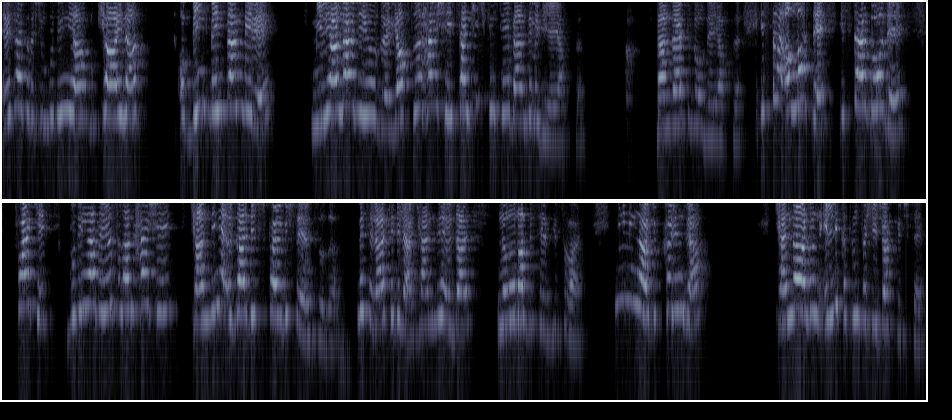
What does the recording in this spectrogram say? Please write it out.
Evet arkadaşım bu dünya, bu kainat o Big Bang'den beri milyarlarca yıldır yaptığı her şeyi sen hiç kimseye benzeme diye yaptı. Benzersiz ol diye yaptı. İster Allah de, ister doğa de, fark et, bu dünyada yaratılan her şey kendine özel bir süper güçle yaratıldı. Mesela kediler, kendine özel inanılmaz bir sezgisi var. Mini minnacık karınca, kendi ağırlığının 50 katını taşıyacak güçte.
